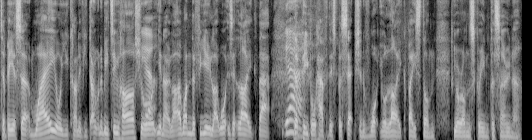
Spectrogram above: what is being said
to be a certain way, or you kind of you don't want to be too harsh, or Yeah. you know, like I wonder for you, like what is it like that yeah. that people have this perception of what you're like based on your on-screen persona?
